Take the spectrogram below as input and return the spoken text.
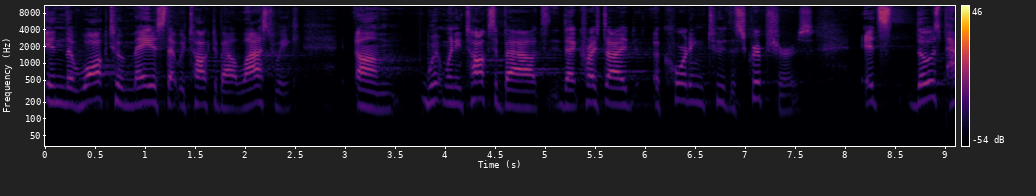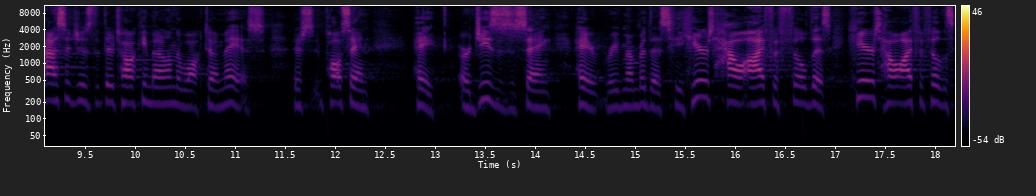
in the walk to Emmaus that we talked about last week, um, when, when he talks about that Christ died according to the scriptures, it's those passages that they're talking about on the walk to Emmaus. There's Paul saying, hey, or Jesus is saying, hey, remember this. Here's how I fulfill this. Here's how I fulfill this.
